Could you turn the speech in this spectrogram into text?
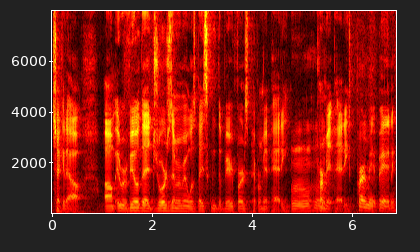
check it out. Um, it revealed that George Zimmerman was basically the very first peppermint patty, permit patty. Permit Patty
